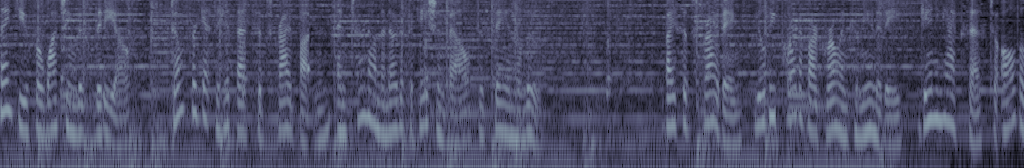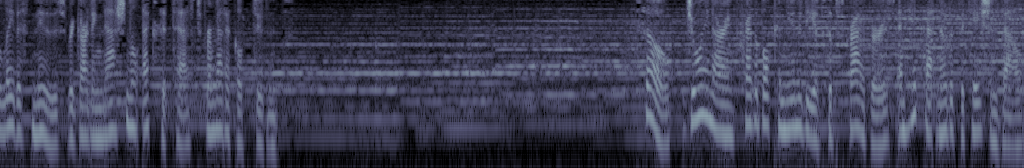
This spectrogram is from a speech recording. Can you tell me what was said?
Thank you for watching this video. Don't forget to hit that subscribe button and turn on the notification bell to stay in the loop. By subscribing, you'll be part of our growing community, gaining access to all the latest news regarding National Exit Test for medical students. So, join our incredible community of subscribers and hit that notification bell.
